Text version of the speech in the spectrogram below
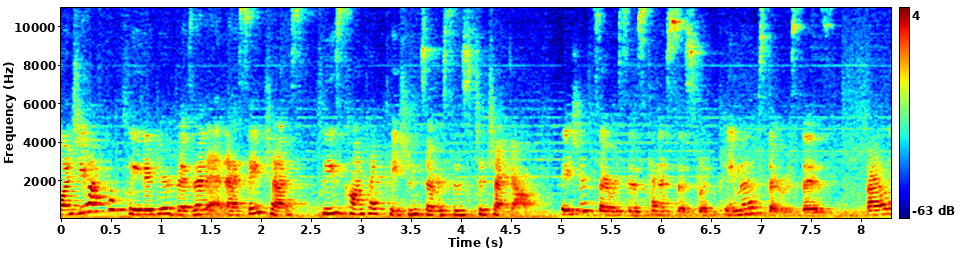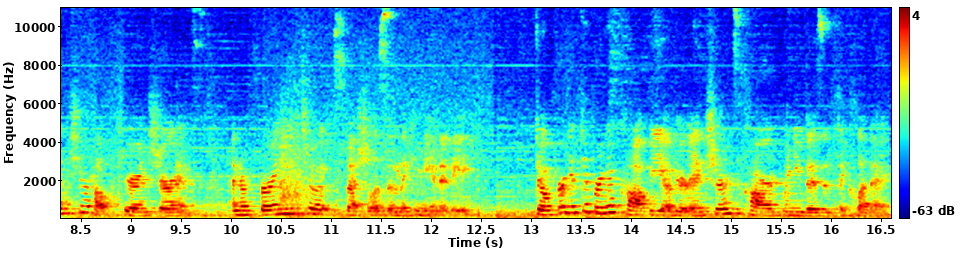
Once you have completed your visit at SHS, please contact Patient Services to check out. Patient Services can assist with payment of services, filing to your healthcare insurance, and referring you to a specialist in the community. Don't forget to bring a copy of your insurance card when you visit the clinic,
